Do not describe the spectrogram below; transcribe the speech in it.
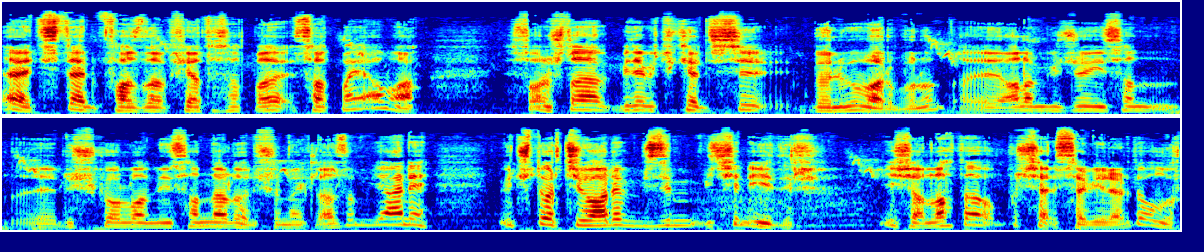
evet ister fazla fiyata satma, satmayı ama sonuçta bir de bir tüketicisi bölümü var bunun. E, alım gücü insan e, düşük olan insanlar da düşünmek lazım. Yani 3-4 civarı bizim için iyidir. İnşallah da bu se- seviyelerde olur.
